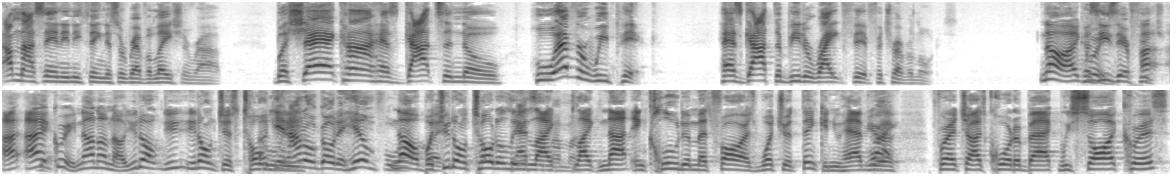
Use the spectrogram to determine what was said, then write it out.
I'm not saying anything that's a revelation, Rob, but Shad Khan has got to know whoever we pick has got to be the right fit for Trevor Lawrence. No, I agree. 'Cause he's their future. I, I, I agree. No, no, no. You don't. You, you don't just totally. Again, I don't go to him for No, it, but, you don't totally that's in my like like not include him as far as what you're thinking. You have your Right. franchise quarterback. We saw it, Chris.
